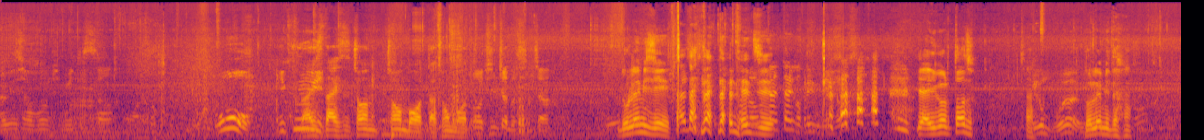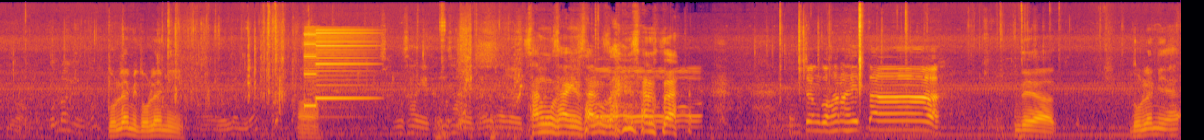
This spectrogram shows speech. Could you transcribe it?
여기서 잡으면 재밌겠어. 오! 이 구이! 나이스 나이스 전, 전 먹었다 전 먹었다 어, 진짜다, 진짜. 놀래미지 딸딸딸딸 되지 딸딸거리는데? 야 이걸 떠줘 이건 뭐야, 이거? 놀래미다 놀래미 놀래미 놀래미야? 어 상상해, 상상해, 상상해. 상상해, 상상해, 상상. 어, 공장도 하나 했다. 근데 야 놀래미 해-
